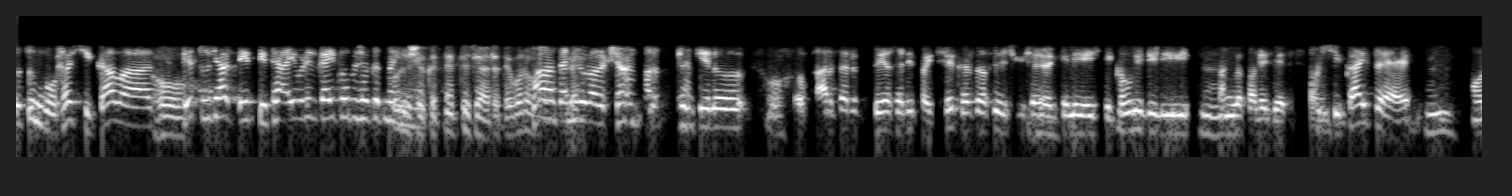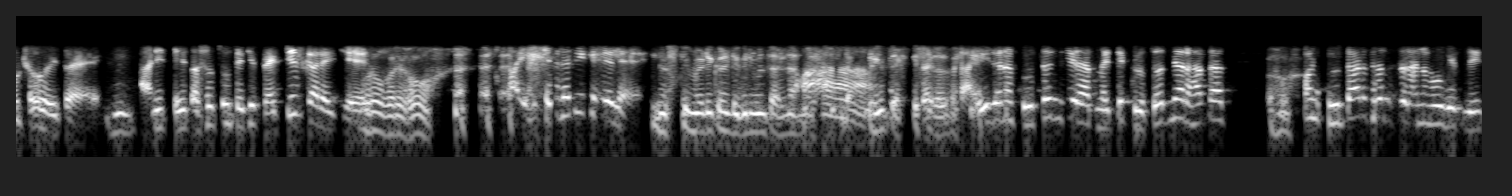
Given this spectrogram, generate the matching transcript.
तर तू मोठा शिकावा. हो. ते तुझ्या ते तिथे आई वडील काही करू शकत नाही. शकत नाही आहे. बरोबर. त्यांनी तुला रक्षण मार्गदर्शन केलं. हो. फार तर तुझ्यासाठी पैसे खर्च असले शिक्षण केली शिकवणी दिली. चांगलं कॉलेज आहे. पण शिकायचं आहे. मोठं व्हायचं आहे. आणि ते तसं तू त्याची प्रॅक्टिस करायची आहे. बरोबर हो. याच्यासाठी केलेलं आहे. नुसती मेडिकल डिग्री म्हणून चालणार काही जण कृतज्ञ राहत नाही ते कृतज्ञ राहतात. पण कृतार्थच अनुभव घेत नाहीत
